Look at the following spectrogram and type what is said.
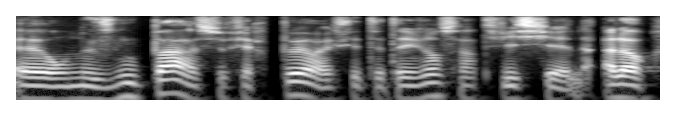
euh, on ne joue pas à se faire peur avec cette intelligence artificielle? Alors,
